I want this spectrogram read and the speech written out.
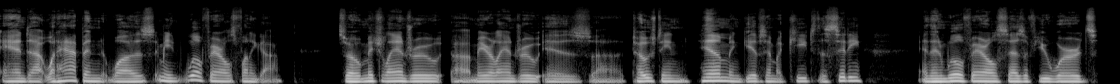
And uh, what happened was, I mean, Will Ferrell's funny guy. So Mitch Landrieu, uh, Mayor Landrieu is uh, toasting him and gives him a key to the city. And then Will Ferrell says a few words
